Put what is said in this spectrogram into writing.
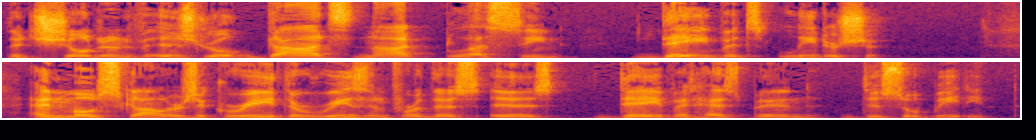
the children of Israel. God's not blessing David's leadership. And most scholars agree the reason for this is David has been disobedient.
